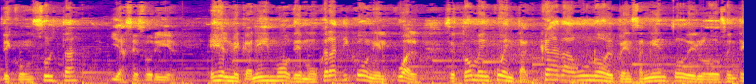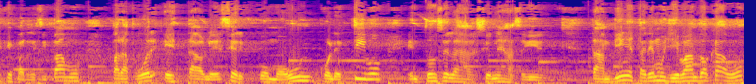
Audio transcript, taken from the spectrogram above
de consulta y asesoría es el mecanismo democrático en el cual se toma en cuenta cada uno del pensamiento de los docentes que participamos para poder establecer como un colectivo entonces las acciones a seguir. También estaremos llevando a cabo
